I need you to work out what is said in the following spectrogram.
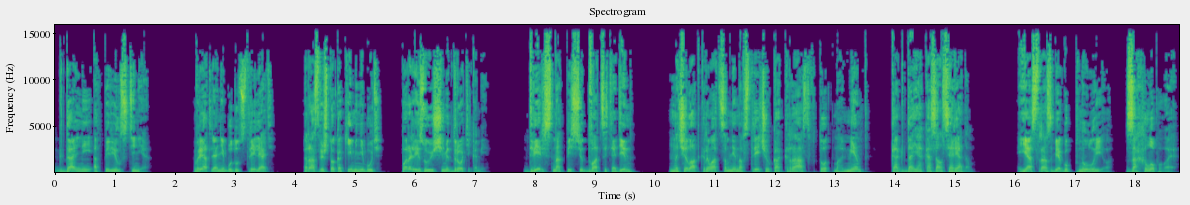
к дальней от перил стене. Вряд ли они будут стрелять, разве что какими-нибудь парализующими дротиками. Дверь с надписью «21» начала открываться мне навстречу как раз в тот момент, когда я оказался рядом. Я с разбегу пнул ее, захлопывая.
